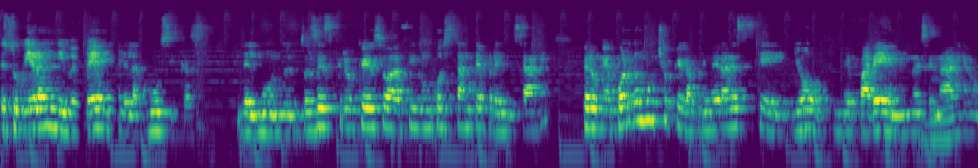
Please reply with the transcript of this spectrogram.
estuviera al nivel de las músicas del mundo. Entonces creo que eso ha sido un constante aprendizaje, pero me acuerdo mucho que la primera vez que yo me paré en un escenario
